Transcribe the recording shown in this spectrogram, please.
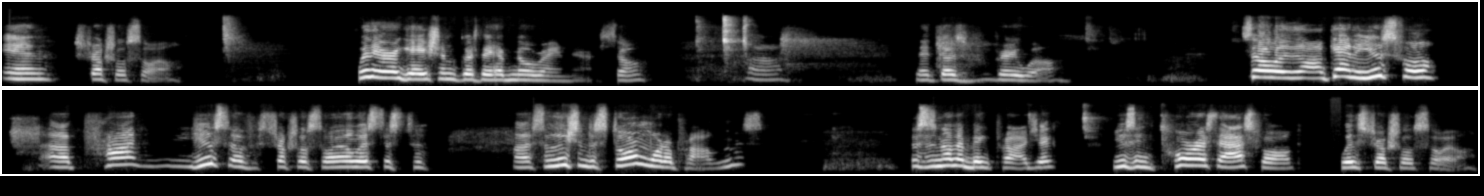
in structural soil with irrigation because they have no rain there. So uh, it does very well. So again, a useful uh, use of structural soil is just a, a solution to stormwater problems. This is another big project using porous asphalt with structural soil,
